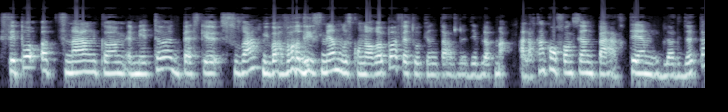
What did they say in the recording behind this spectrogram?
c'est pas optimal comme méthode parce que souvent, il va y avoir des semaines où est-ce qu'on n'aura pas fait aucune tâche de développement. Alors, quand on fonctionne par thème et bloc de temps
